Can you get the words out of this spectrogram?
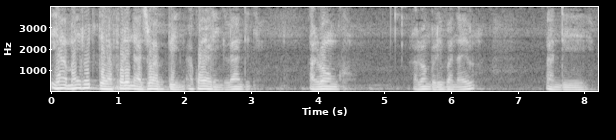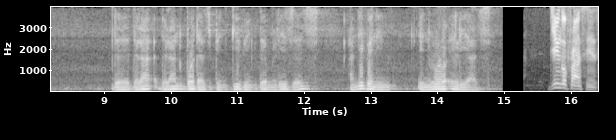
Yeah, my lord, there are foreigners who have been acquiring land along along the River Nile, and the the the, la- the land board has been giving them leases, and even in in rural areas. Jingo Francis,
